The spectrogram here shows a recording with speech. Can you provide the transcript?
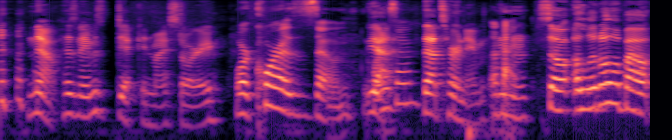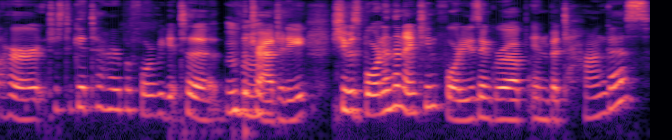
no, his name is Dick in my story. or Corazon. Yeah, Corazon? that's her name. Okay. Mhm. So, a little about her, just to get to her before we get to Mm-hmm. the tragedy. She was born in the 1940s and grew up in Batangas,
